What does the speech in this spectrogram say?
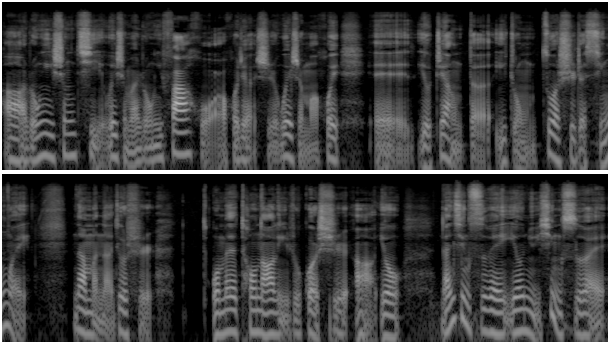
啊容易生气，为什么容易发火，或者是为什么会呃有这样的一种做事的行为。那么呢，就是我们的头脑里如果是啊有男性思维，有女性思维，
